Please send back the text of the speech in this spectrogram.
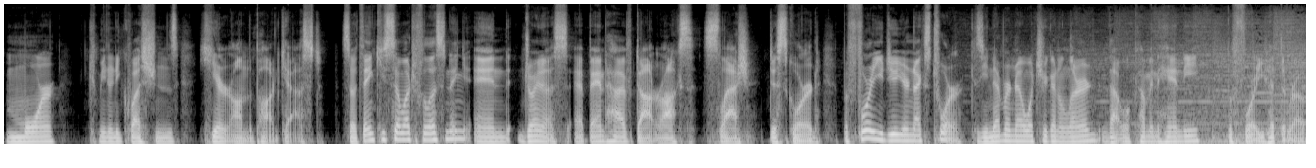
more community questions here on the podcast. So thank you so much for listening and join us at bandhive.rocks slash discord before you do your next tour because you never know what you're going to learn that will come in handy before you hit the road.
